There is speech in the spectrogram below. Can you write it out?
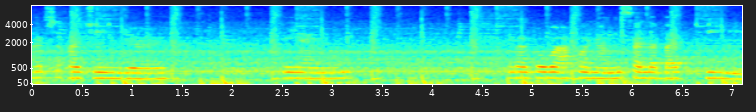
at saka ginger. Ayan. Gagawa ako ng salabat tea.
